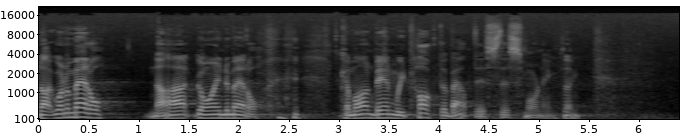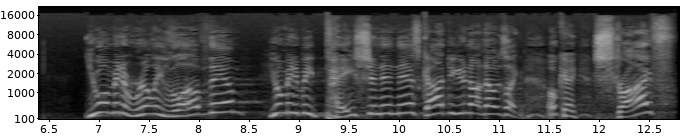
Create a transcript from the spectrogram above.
Not going to meddle. Not going to meddle. Come on, Ben, we talked about this this morning. Like, you want me to really love them? You want me to be patient in this? God, do you not know? It's like, okay, strife?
